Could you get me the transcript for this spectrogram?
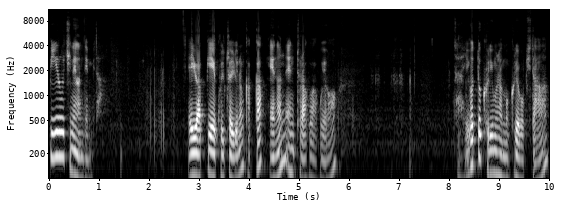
B로 진행한답니다. A와 B의 굴절률은 각각 N1, N2라고 하고요. 자, 이것도 그림을 한번 그려봅시다.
